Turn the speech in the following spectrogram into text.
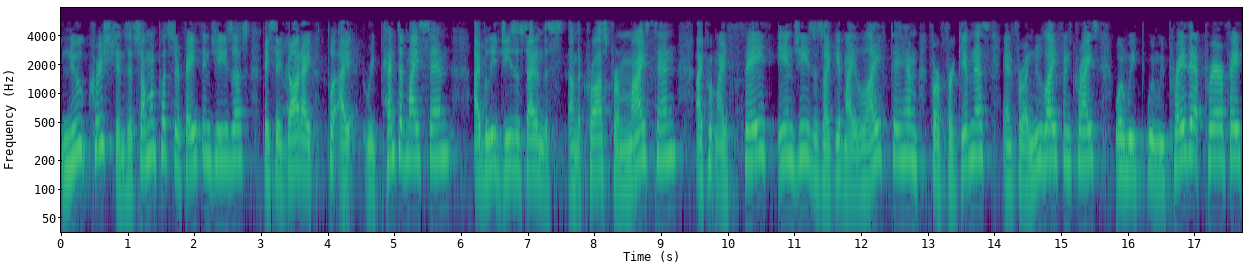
New Christians, if someone puts their faith in Jesus, they say, God, I put, I repent of my sin. I believe Jesus died on the, on the cross for my sin. I put my faith in Jesus. I give my life to Him for forgiveness and for a new life in Christ. When we, when we pray that prayer of faith,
